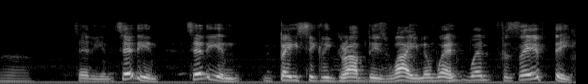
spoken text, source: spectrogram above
Uh, Tyrion, Tyrion, Tyrion basically grabbed his wine and went went for safety.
